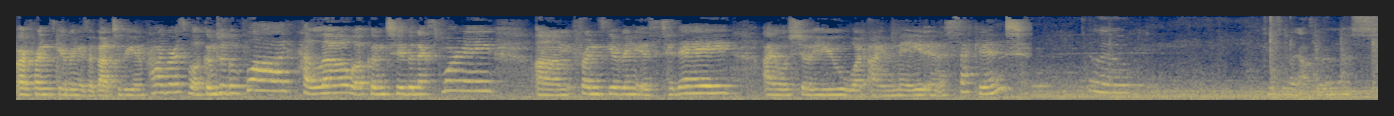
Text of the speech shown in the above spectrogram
Our Friendsgiving is about to be in progress. Welcome to the vlog. Hello, welcome to the next morning. Um, Friendsgiving is today. I will show you what I made in a second. Hello. Can you see my outfit in this?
